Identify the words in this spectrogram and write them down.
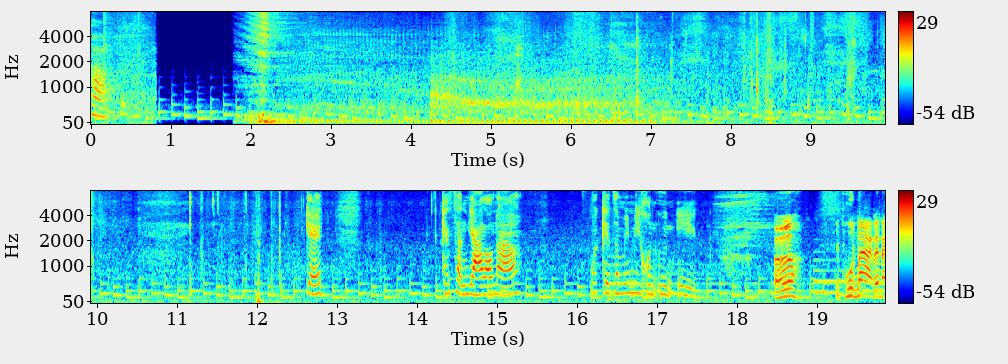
ค่ะ สัญญาแล้วนะ ว่าเกตจะไม่มีคนอื่นอีก เอออย่าพูดมากได้ไหม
